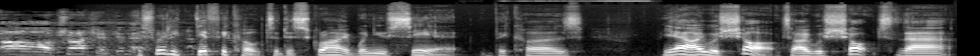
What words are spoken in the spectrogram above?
Oh, tragic, isn't it? It's really difficult to describe when you see it because, yeah, I was shocked. I was shocked that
